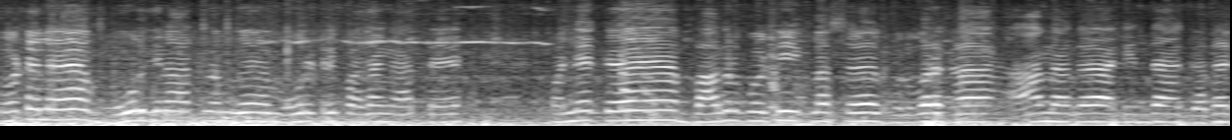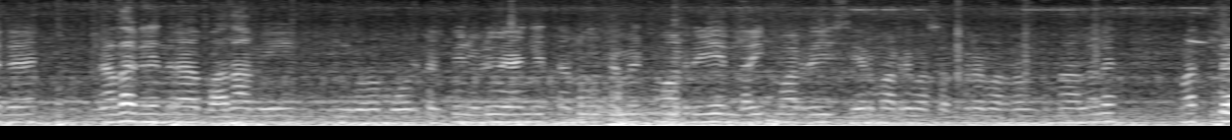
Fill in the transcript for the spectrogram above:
ಟೋಟಲ್ ಮೂರು ದಿನ ಆಯ್ತು ನಮ್ಗೆ ಮೂರು ಟ್ರಿಪ್ ಆದಂಗೆ ಆತೆ ಮೊನ್ನೆಕ್ಕೆ ಬಾಗಲಕೋಟೆ ಪ್ಲಸ್ ಗುಲ್ಬರ್ಗ, ಆಮ್ಯಾಗ ಅಲ್ಲಿಂದ ಗದಗ ಗದಗ್ಲಿಂದ ಬಾದಾಮಿ. ಈಗ ಮೂರು ಟ್ರಿಪ್ಪಿನ ವಿಡಿಯೋ ಹೆಂಗಿತ್ತು ಕಮೆಂಟ್ ಮಾಡಿರಿ ಲೈಕ್ ಮಾಡಿರಿ ಶೇರ್ ಮಾಡಿರಿ, ಮತ್ತು ಸಬ್ಸ್ಕ್ರೈಬ್ ಮಾಡ್ರಿ ನಮ್ಮ ಚಾನಲ್ ಮತ್ತು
